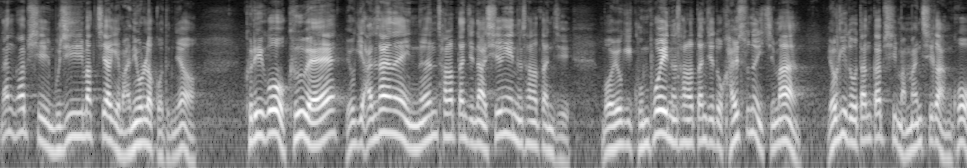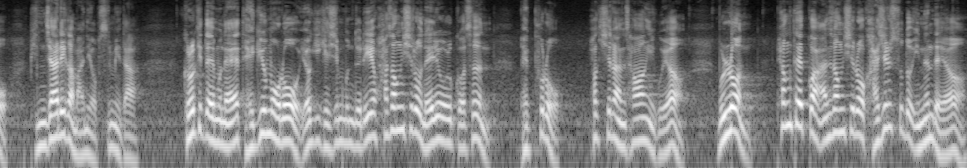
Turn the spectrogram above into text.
땅값이 무지막지하게 많이 올랐거든요. 그리고 그 외에 여기 안산에 있는 산업단지나 시흥에 있는 산업단지, 뭐 여기 군포에 있는 산업단지도 갈 수는 있지만 여기도 땅값이 만만치가 않고 빈자리가 많이 없습니다. 그렇기 때문에 대규모로 여기 계신 분들이 화성시로 내려올 것은 100% 확실한 상황이고요. 물론 평택과 안성시로 가실 수도 있는데요.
